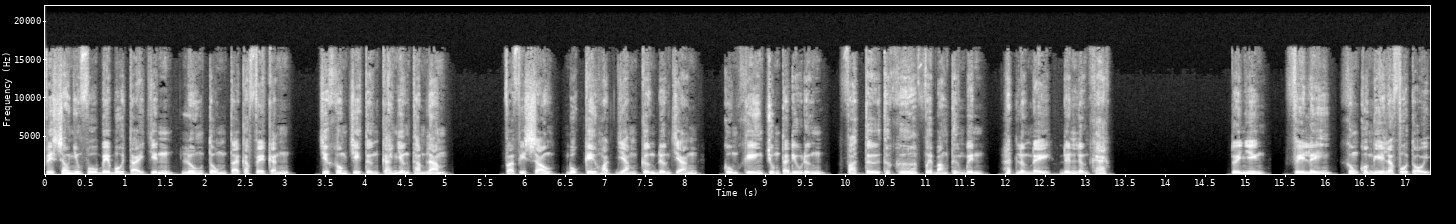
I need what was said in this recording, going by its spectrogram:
Vì sao những vụ bê bối tài chính luôn tồn tại các vệ cánh chứ không chỉ từng cá nhân tham lam. Và vì sau một kế hoạch giảm cân đơn giản cũng khiến chúng ta điều đứng và tự thức hứa với bản thân mình hết lần này đến lần khác. Tuy nhiên, phi lý không có nghĩa là vô tội.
